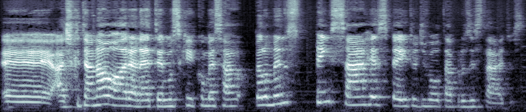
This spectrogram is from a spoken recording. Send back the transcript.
é, acho que está na hora, né? Temos que começar, pelo menos, pensar a respeito de voltar para os estádios.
